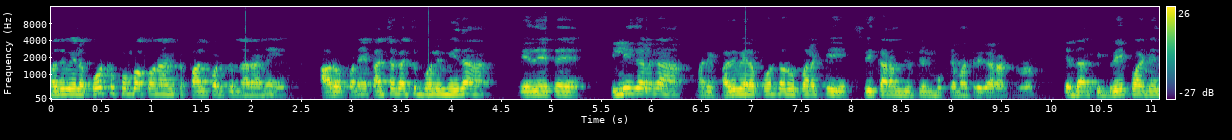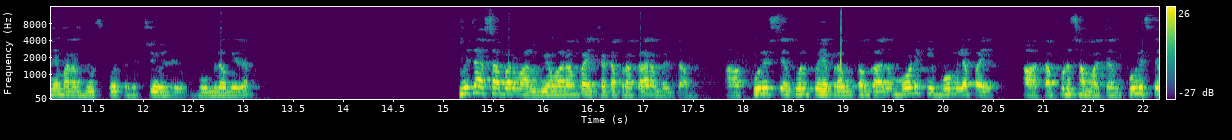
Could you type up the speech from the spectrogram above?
పదివేల కోట్ల కుంభకోణానికి పాల్పడుతున్నారని ఆరోపణ. కంచగచ్చిబోలి మీద ఏదైతే ఇల్లీగల్గా మరి పదివేల కోట్ల రూపాయలకి శ్రీకారం చుట్టిన ముఖ్యమంత్రి గారు అంటున్నారు. దానికి బ్రేక్ పడింది మనం చూసుకోవచ్చు హెచ్ భూమిలో మీద. స్మితా సబర్వాల్ వ్యవహారంపై చట్ట ప్రకారం వెళ్తాం. కూలిస్తే కూలిపోయే ప్రభుత్వం కాదు మోడీకి భూములపై ఆ, తప్పుడు సమాచారం. కూలిస్తే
